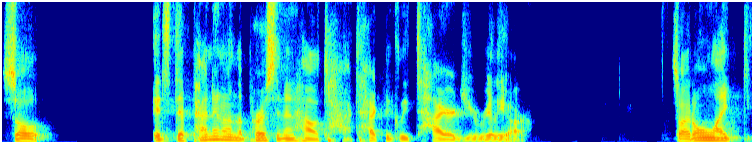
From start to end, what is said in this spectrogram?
So it's dependent on the person and how t- technically tired you really are. So I don't like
